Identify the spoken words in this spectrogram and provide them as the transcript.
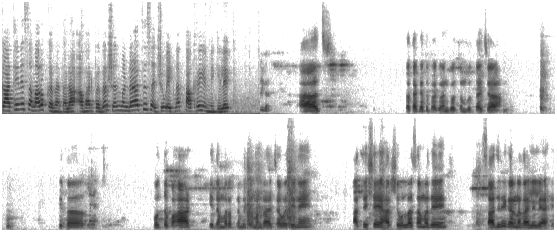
गाथेने समारोप करण्यात आला. आभार प्रदर्शन मंडळाचे सचिव एकनाथ पाखरे यांनी केले. आज तथागत भगवान गौतम बुद्धाच्या तिथं बुद्ध पहाट की धम्मरत्न मित्र मंडळाच्या वतीने अतिशय हर्ष उल्हासामध्ये साजरी करण्यात आलेली आहे.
